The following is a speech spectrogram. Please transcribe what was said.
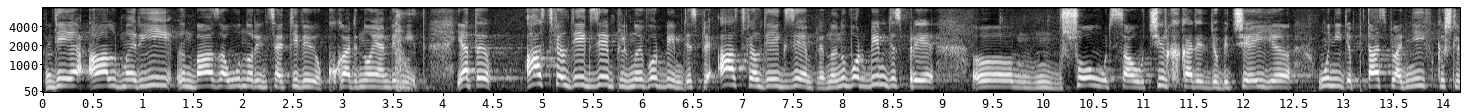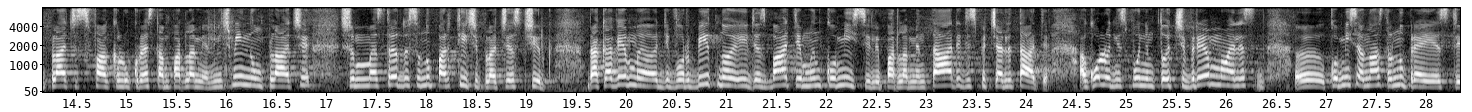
de a-l mări în baza unor inițiative cu care noi am venit. Iată, astfel de exemple, noi vorbim despre astfel de exemple. Noi nu vorbim despre uh, show-uri sau circ care de obicei uh, unii deputați planifică și le place să facă lucrul ăsta în Parlament. Nici mie nu-mi place și mă strădui să nu particip la acest circ. Dacă avem uh, de vorbit, noi dezbatem în comisiile parlamentare de specialitate. Acolo ne spunem tot ce vrem, mai ales uh, comisia noastră nu prea este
